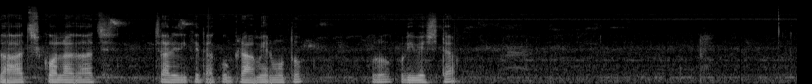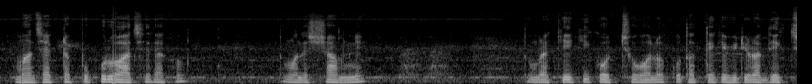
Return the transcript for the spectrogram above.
গাছ, কলা গাছ, চারিদিকে দেখো গ্রামের মতো পুরো পরিবেশটা। মাঝে একটা পুকুরও আছে দেখো তোমাদের সামনে। তোমরা কে কি করছ বলো? কোথার থেকে ভিডিওটা দেখছ?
